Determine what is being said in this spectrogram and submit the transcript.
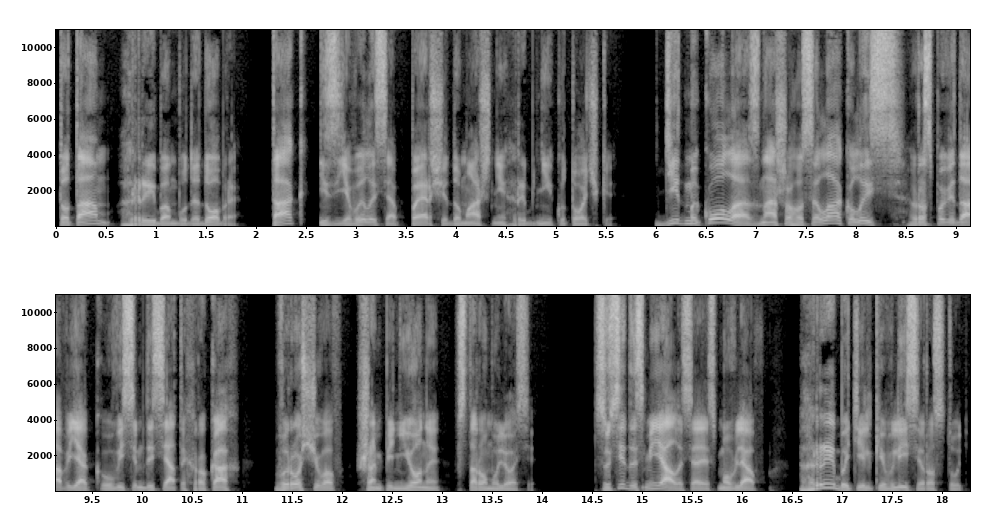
то там грибам буде добре. Так і з'явилися перші домашні грибні куточки. Дід Микола з нашого села колись розповідав, як у 80-х роках вирощував шампіньйони в старому льосі. Сусіди сміялися, мовляв, гриби тільки в лісі ростуть.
